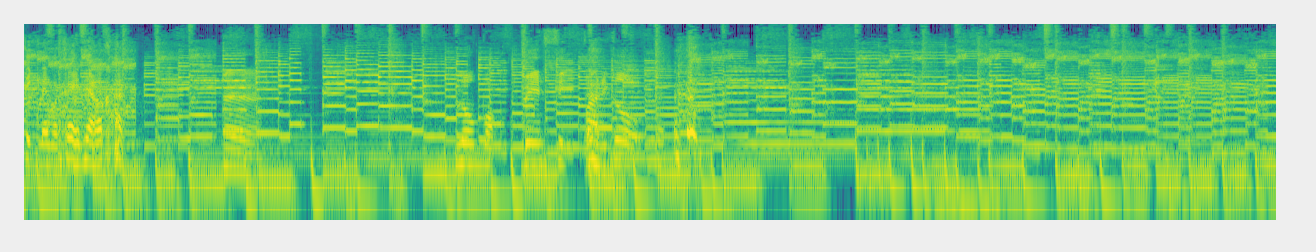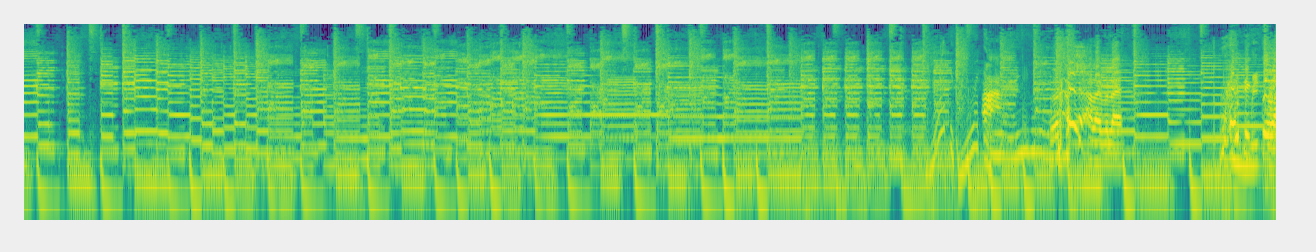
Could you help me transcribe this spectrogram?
สิกเลยเหมือนเคยเห็นแล้วกันเออ โลบอกเบสิกพาร์ติเคิลเฮ้ยอะไรเป็นไรเฮ้ยดึงตัว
